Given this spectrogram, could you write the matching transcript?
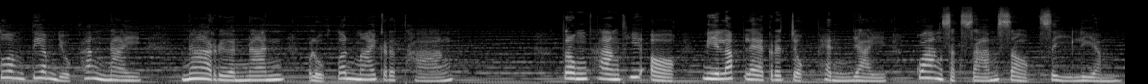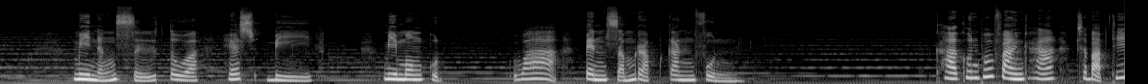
ต้วมเตี้ยมอยู่ข้างใน หน้าเรือนนั้นปลูกต้นไม้กระถาง ตรงทางที่ออกมีลับแลกระจกแผ่นใหญ่กว้างสักสามศอกสี่เหลี่ยม มีหนังสือตัว HB มีมงกุฎ ว่าเป็นสำหรับกันฝุ่น ค่ะคุณผู้ฟังคะ ฉบับที่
